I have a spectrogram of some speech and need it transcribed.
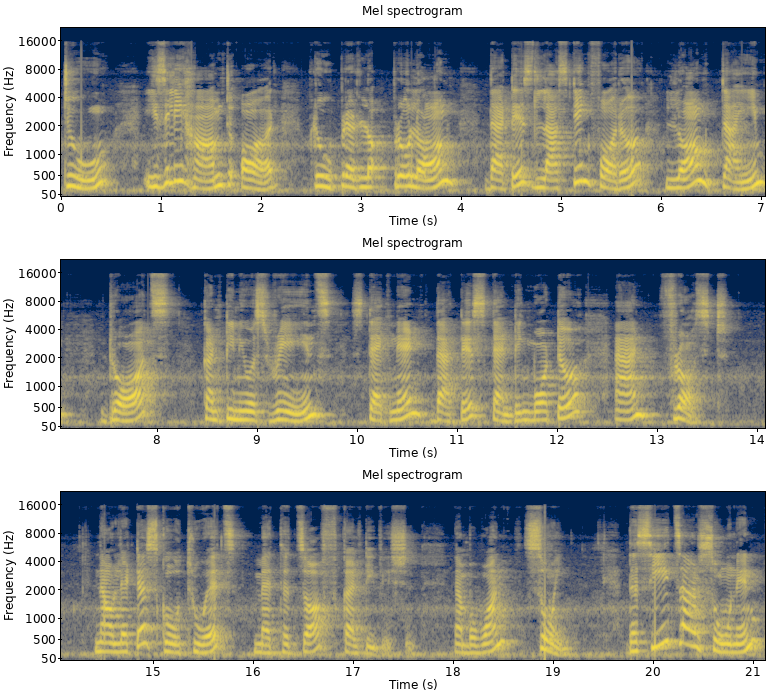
to easily harmed or prolonged, that is, lasting for a long time, droughts, continuous rains, stagnant, that is, standing water, and frost. Now let us go through its methods of cultivation. Number one, sowing. The seeds are sown in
